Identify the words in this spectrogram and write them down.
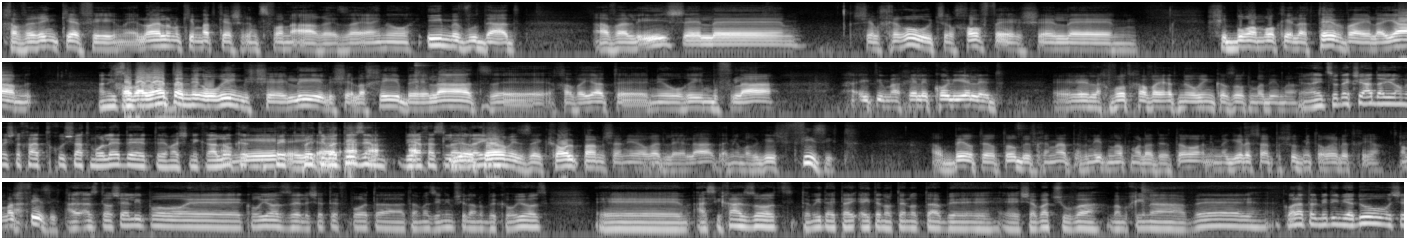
וחברים כיפים. לא היה לנו כמעט קשר עם צפון הארץ, היינו אי מבודד, אבל אי של, אה, של חירות, של חופש, של חיבור עמוק אל הטבע, אל הים. חוויית הנעורים שלי ושל אחי באילת זה חוויית אה, נעורים מופלאה. הייתי מאחל לכל ילד אה, לחוות חוויית נעורים כזאת מדהימה. אני צודק שעד היום יש לך תחושת מולדת, אה, מה שנקרא לא פטריוטיזם ביחס לעיר. יותר מזה, כל פעם שאני יורד לאילת, אני מרגיש פיזית הרבה יותר טוב בבחינת תבנית נוף מולדתו, אני מגיע לשם פשוט מתעורר לתחייה, ממש אה, פיזית. אז תרשה לי פה אה, קוריוז, אה, לשתף פה את המאזינים שלנו בקוריוז. השיחה הזאת, תמיד היית, היית נותן אותה בשבת תשובה במכינה, וכל התלמידים ידעו ש...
